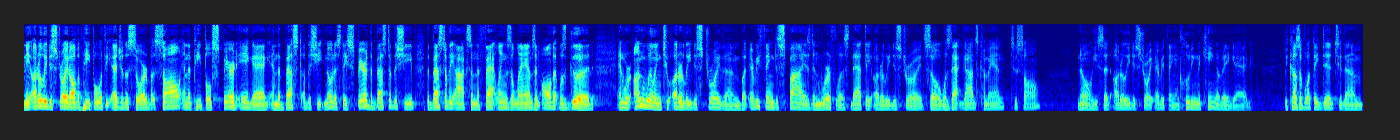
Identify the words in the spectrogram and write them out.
and he utterly destroyed all the people with the edge of the sword. But Saul and the people spared Agag and the best of the sheep. Notice, they spared the best of the sheep, the best of the oxen, the fatlings, the lambs, and all that was good, and were unwilling to utterly destroy them. But everything despised and worthless, that they utterly destroyed. So, was that God's command to Saul? No, he said, utterly destroy everything, including the king of Agag, because of what they did to them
